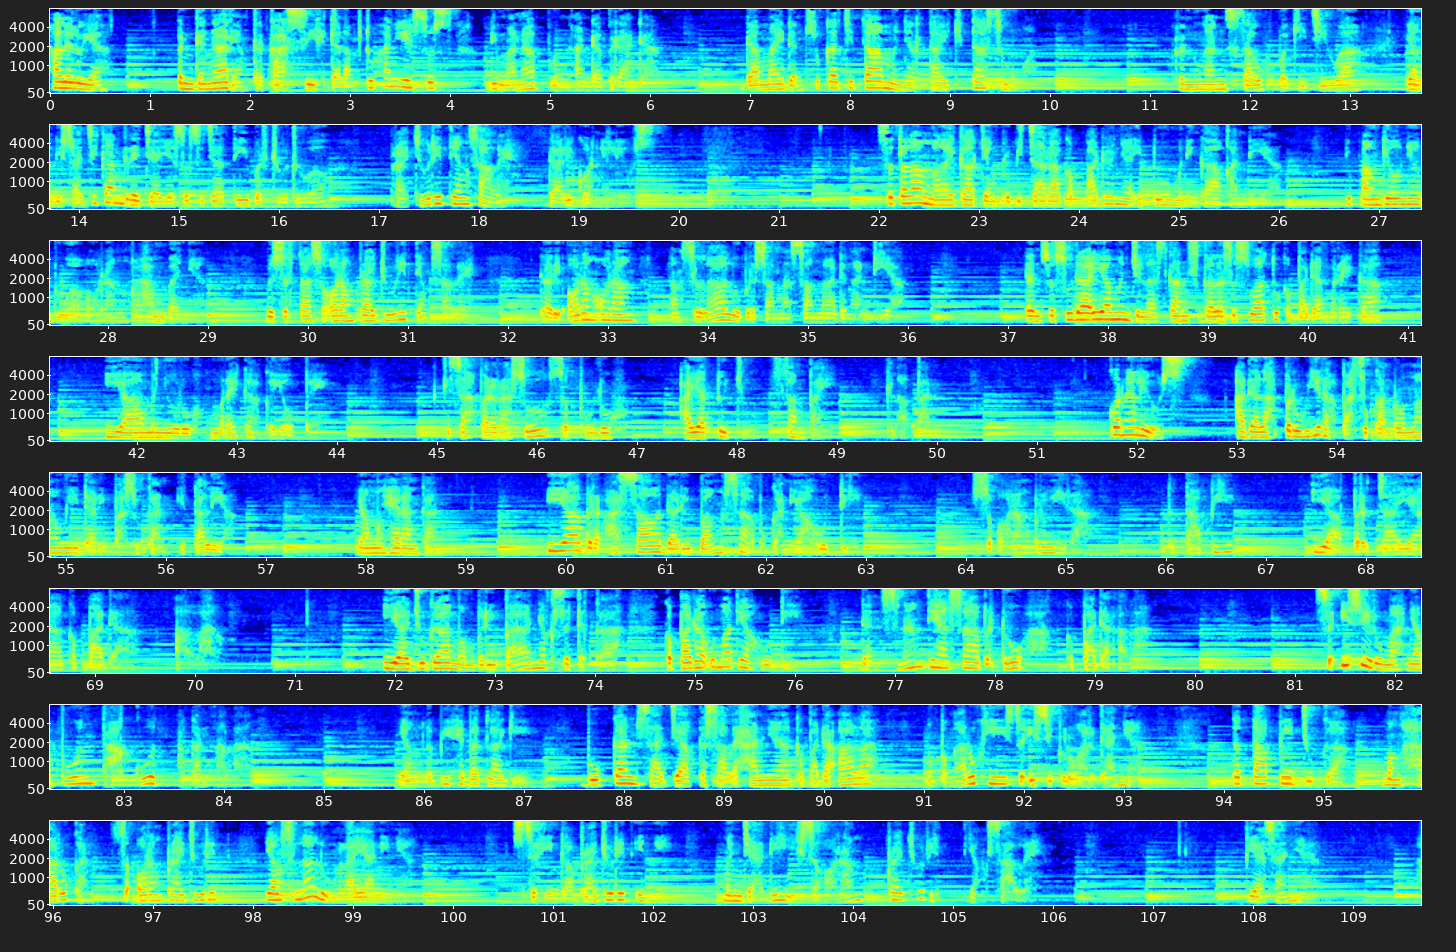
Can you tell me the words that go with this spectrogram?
Haleluya, pendengar yang terkasih dalam Tuhan Yesus di mana pun Anda berada. Damai dan sukacita menyertai kita semua. Renungan sauh bagi jiwa yang disajikan gereja Yesus sejati berjudul Prajurit yang Saleh dari Cornelius. Setelah malaikat yang berbicara kepadanya itu meninggalkan dia, dipanggilnya dua orang hambanya beserta seorang prajurit yang saleh dari orang-orang yang selalu bersama-sama dengan dia. Dan sesudah ia menjelaskan segala sesuatu kepada mereka, ia menyuruh mereka ke Yope. Kisah para Rasul 10 ayat 7 sampai 8. Cornelius adalah perwira pasukan Romawi dari pasukan Italia. Yang mengherankan, ia berasal dari bangsa bukan Yahudi, seorang perwira, tetapi ia percaya kepada Allah. Ia juga memberi banyak sedekah kepada umat Yahudi dan senantiasa berdoa kepada Allah. Seisi rumahnya pun takut akan Allah. Yang lebih hebat lagi, bukan saja kesalehannya kepada Allah mempengaruhi seisi keluarganya, tetapi juga mengharukan seorang prajurit yang selalu melayaninya, sehingga prajurit ini menjadi seorang prajurit yang saleh. Biasanya,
